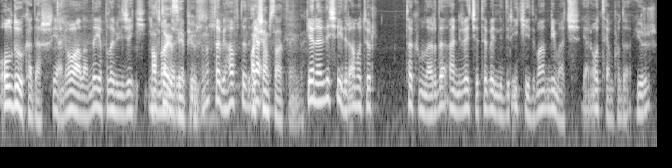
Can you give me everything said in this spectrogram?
olduğu kadar. Yani o alanda yapılabilecek Hafta idmanları arası yapıyoruz. yapıyorsunuz. Tabii haftada. Akşam ya, saatlerinde. genelde şeydir amatör takımlarda hani reçete bellidir. iki idman bir maç. Yani o tempoda yürür.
